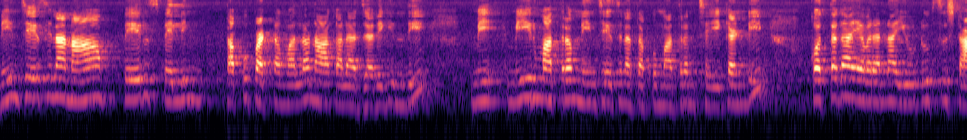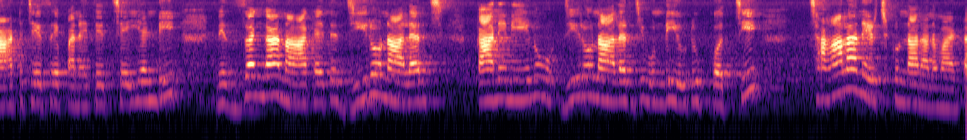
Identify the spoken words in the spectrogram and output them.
నేను చేసిన నా పేరు స్పెల్లింగ్ తప్పు పట్టడం వల్ల నాకు అలా జరిగింది. మీ మీరు మాత్రం నేను చేసిన తప్పు మాత్రం చేయకండి. కొత్తగా ఎవరన్నా యూట్యూబ్స్ స్టార్ట్ చేసే పని అయితే చెయ్యండి. నిజంగా నాకైతే జీరో నాలెడ్జ్ కానీ నేను జీరో నాలెడ్జ్ ఉండి యూట్యూబ్కి వచ్చి చాలా నేర్చుకున్నాను అనమాట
